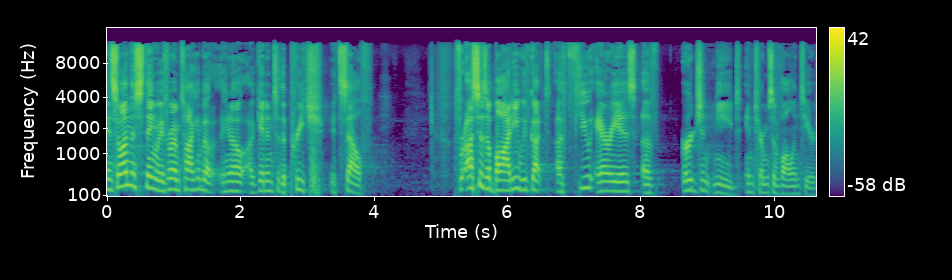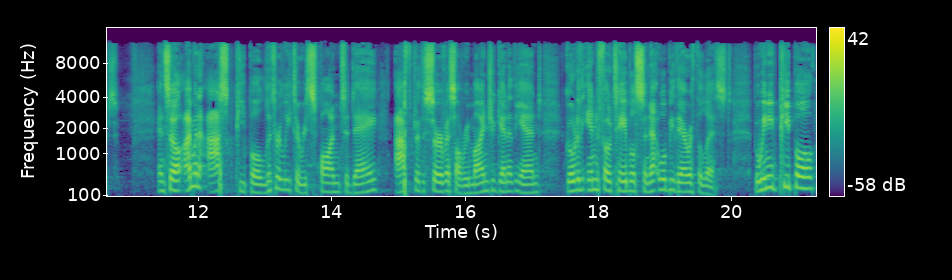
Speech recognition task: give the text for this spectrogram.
And so on this thing, before I'm talking about, you know, I get into the preach itself. For us as a body, we've got a few areas of urgent need in terms of volunteers. And so I'm going to ask people literally to respond today after the service. I'll remind you again at the end. Go to the info table. Sinette will be there with the list. But we need people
